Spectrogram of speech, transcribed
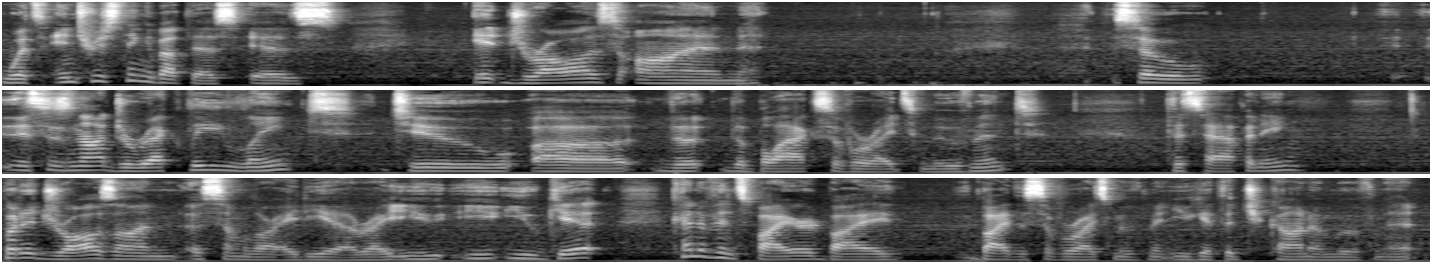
what's interesting about this is it draws on so this is not directly linked to uh, the the Black Civil Rights Movement that's happening, but it draws on a similar idea, right? You you, you get kind of inspired by by the Civil Rights Movement. You get the Chicano movement.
